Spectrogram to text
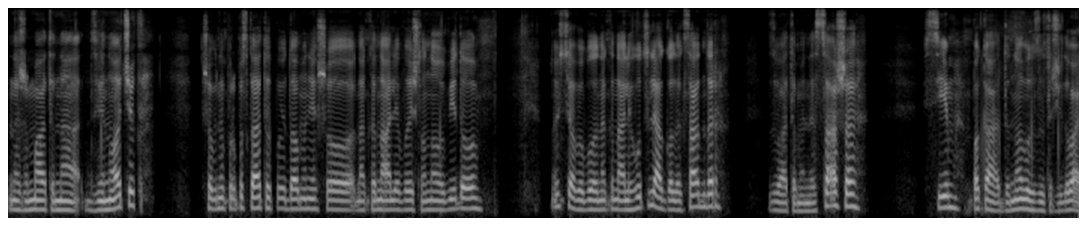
нажимати на дзвіночок, щоб не пропускати повідомлення, що на каналі вийшло нове відео. Ну і все, ви були на каналі Гуцуляк Олександр. Звати мене Саша. Всім пока, до нових зустрічей. Давай.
